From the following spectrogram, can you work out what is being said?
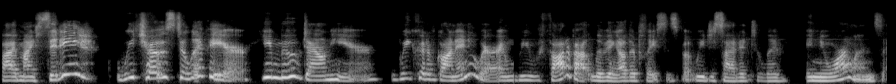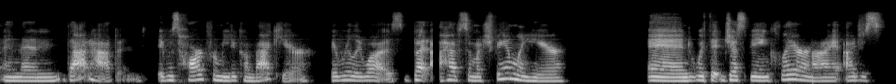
by my city we chose to live here. He moved down here. We could have gone anywhere and we thought about living other places, but we decided to live in New Orleans. And then that happened. It was hard for me to come back here. It really was. But I have so much family here. And with it just being Claire and I, I just,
